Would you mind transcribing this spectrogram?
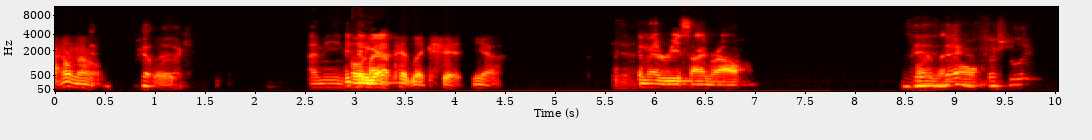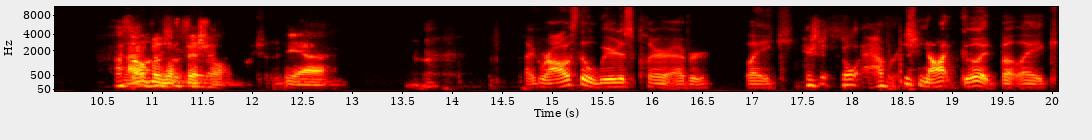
I don't know. Pitlick. I mean, think Oh might yeah, have- Pitlick shit. Yeah. yeah. They might have re-signed Rau. far Did as I they officially? I don't know if it Marshall was say that. official. Yeah. Like Rau's the weirdest player ever. Like He's just so average. he's not good, but like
